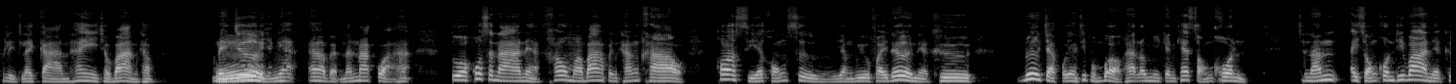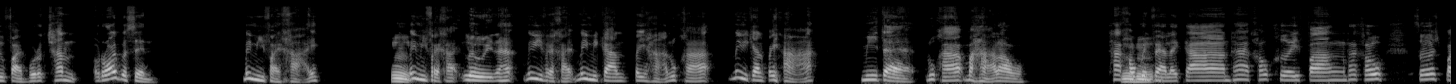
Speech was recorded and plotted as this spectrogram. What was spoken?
ผลิตรายการให้ชาวบ้านครับอืมเมเจอร์อย่างเงี้ยเออแบบนั้นมากกว่าฮะตัวโฆษณาเนี่ยเข้ามาบ้างเป็นครั้งคราว ข้อเสียของสื่ออย่าง Viewfinder เนี่ยคือ เนื่องจากอย่างที่ผมบอกฮะเรามีกันแค่ 2 คน ฉะนั้นไอ้สองคนที่ว่าเนี่ยคือฝ่าย production ร้อยเปอร์เซ็นไม่มีฝ่ายขายอืม ไม่มีฝ่ายขายเลยนะฮะไม่มีฝ่ายขายไม่มีการไปหาลูกค้า ไม่มีการไปหา มีแต่ลูกค้ามาหาเรา ถ้าเขาเป็นอือฮึแฟนรายการ ถ้าเขาเคยฟัง ถ้าเขา search ไป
